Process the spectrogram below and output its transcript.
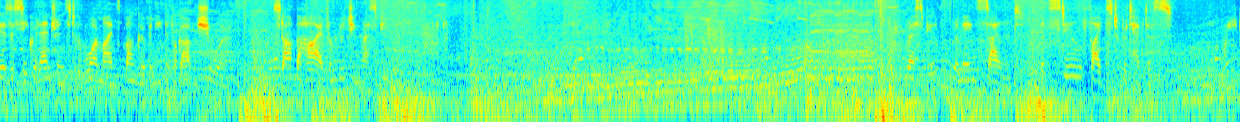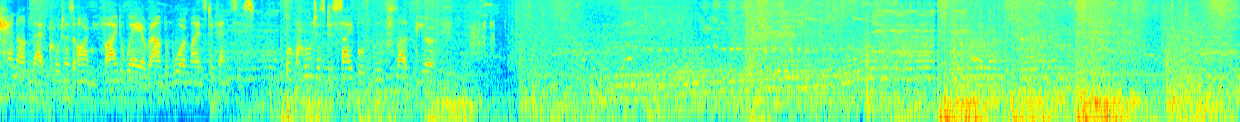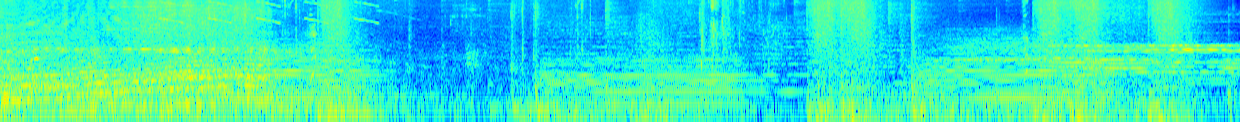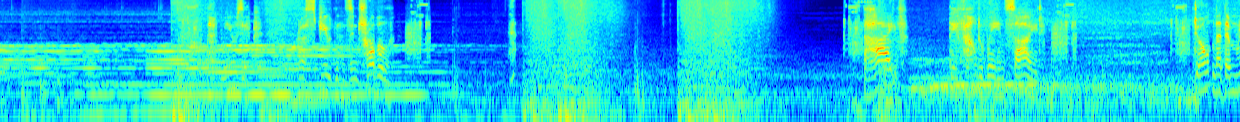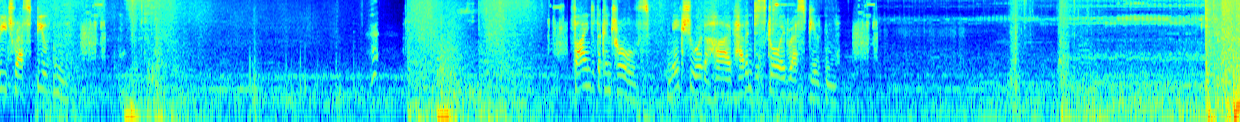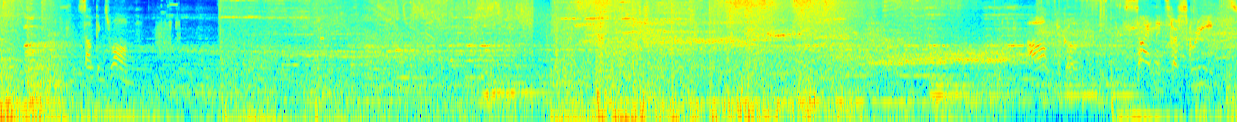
There's a secret entrance to the Warmind's bunker beneath the Forgotten Shore. Stop the Hive from reaching Rasputin. Rasputin remains silent, but still fights to protect us. We cannot let Crota's army find a way around the Warmind's defenses, or Crota's disciples will flood the Earth. Rasputin's in trouble. The Hive. They found a way inside. Don't let them reach Rasputin. Find the controls. Make sure the Hive haven't destroyed Rasputin. Something's wrong. Silence her screams!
